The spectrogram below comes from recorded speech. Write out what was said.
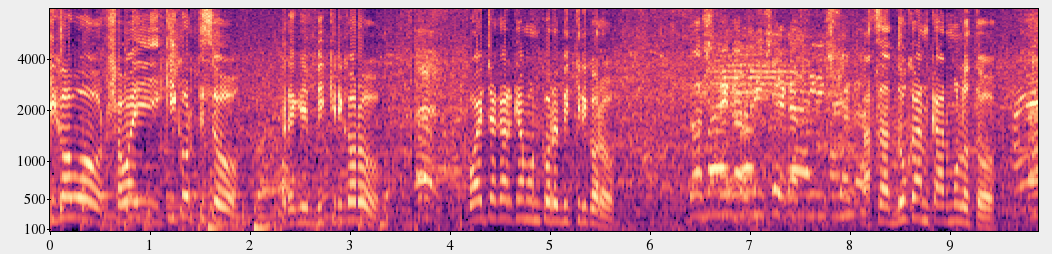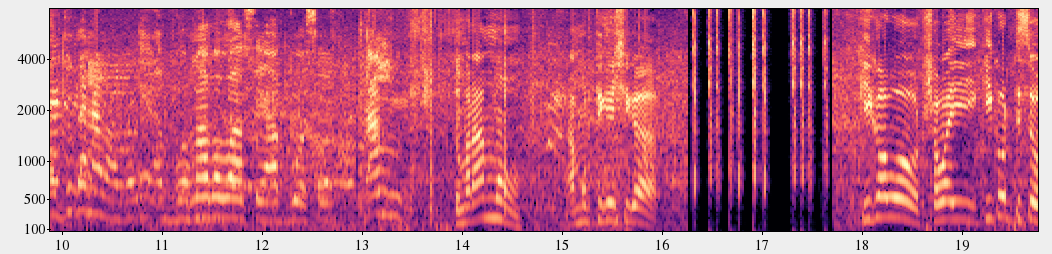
কি খবর? সবাই কি করতেছো? এটা কি বিক্রি করো? হ্যাঁ। কয় টাকার কেমন করে বিক্রি করো? আচ্ছা দোকান কার মূলত? হ্যাঁ দোকান আমার ভাই আব্বু। মা বাবা আছে আব্বু আছে। তোমার আম্মু? আম্মুর থেকেই শিখা। কি খবর? সবাই কি করতেছো?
